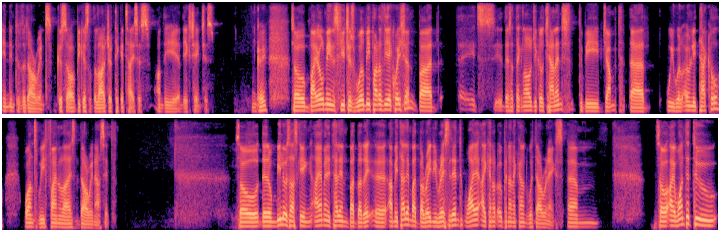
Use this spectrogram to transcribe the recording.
in, into the Darwins because of, because of the larger ticket sizes on the, the exchanges. Okay, so by all means, futures will be part of the equation, but it's there's a technological challenge to be jumped that we will only tackle once we finalize the Darwin asset. So the Umbilo is asking, I am an Italian but uh, I'm Italian but Bahraini resident. Why I cannot open an account with Darwinex? Um, so I wanted to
